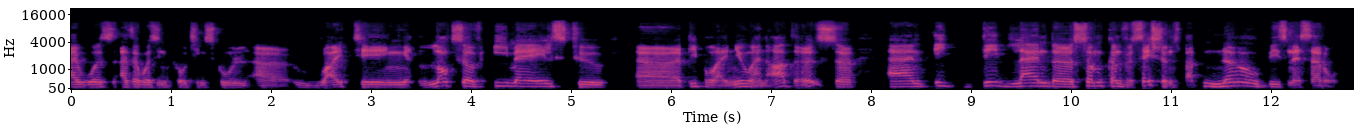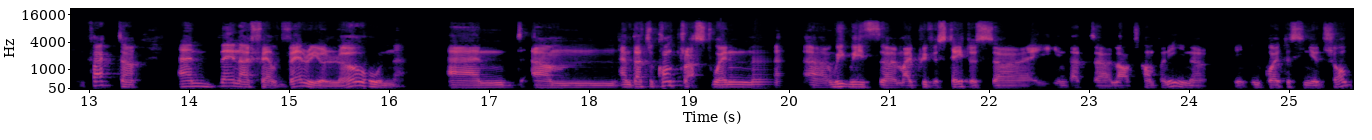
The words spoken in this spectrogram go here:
I, was, as I was in coaching school, writing lots of emails to people I knew and others and it did land uh, some conversations, but no business at all. In fact, uh, and then I felt very alone, and um, and that's a contrast when uh, with, uh, my previous status uh, in that uh, large company in, a, in quite a senior job.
